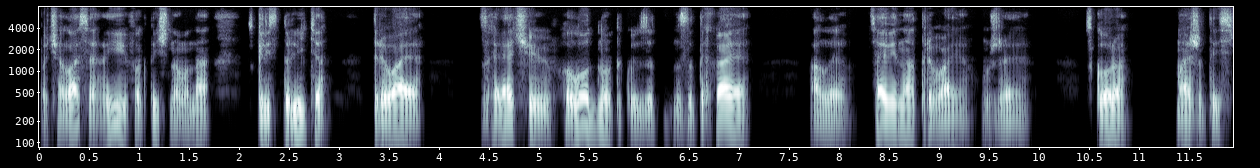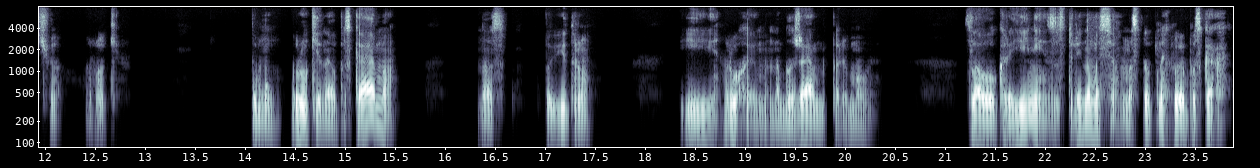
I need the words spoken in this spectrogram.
почалася, і фактично вона скрізь століття триває з гарячою, в такою затихає, але ця війна триває вже скоро майже тисячу років. Тому руки не опускаємо, нос повітру і рухаємо, наближаємо перемоги. Слава Україні! Зустрінемося в наступних випусках.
